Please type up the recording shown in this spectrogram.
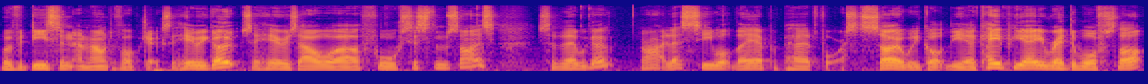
with a decent amount of objects. So here we go. So here is our uh, full system size. So there we go. All right, let's see what they are prepared for us. So we got the uh, KPA Red Dwarf star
